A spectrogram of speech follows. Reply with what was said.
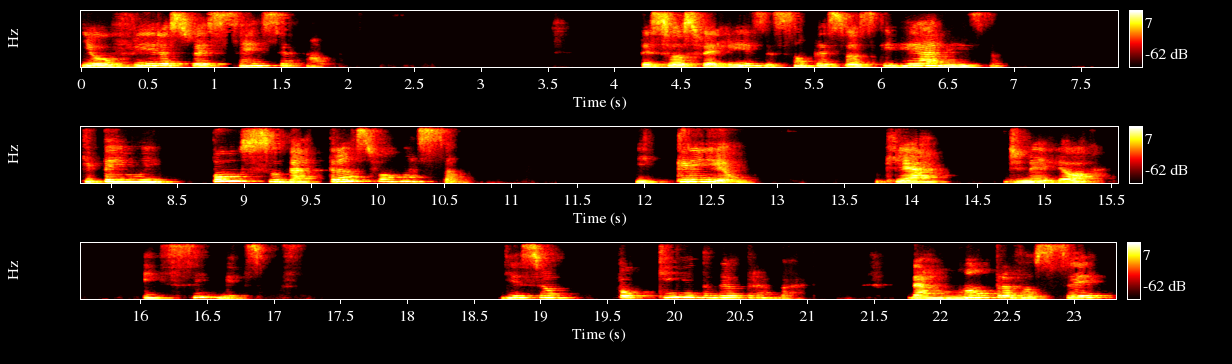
e ouvir a sua essência falar. Pessoas felizes são pessoas que realizam, que têm o um impulso da transformação e criam o que há de melhor em si mesmos. E isso é um pouquinho do meu trabalho. Dar mão para você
